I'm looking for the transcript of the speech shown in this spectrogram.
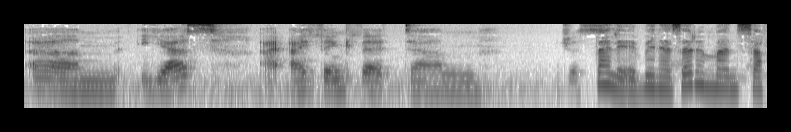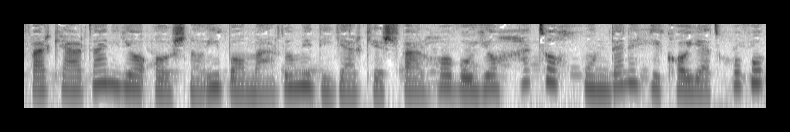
um, yes, I, I think that, um... بله به نظر من سفر کردن یا آشنایی با مردم دیگر کشورها و یا حتی خوندن حکایت ها و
